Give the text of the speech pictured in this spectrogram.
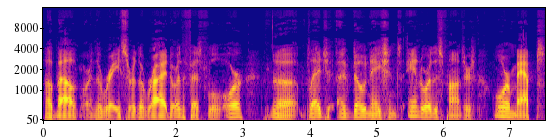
about or the race or the ride or the festival or the pledge of donations and or the sponsors or maps.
